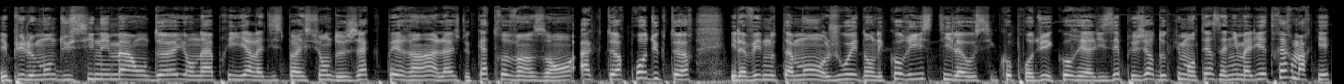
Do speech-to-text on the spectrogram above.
Et puis le monde du cinéma en deuil. On a appris hier la disparition de Jacques Perrin à l'âge de 80 ans, acteur, producteur. Il avait notamment joué dans Les choristes. Il a aussi coproduit et co-réalisé plusieurs documentaires animaliers très remarqués,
